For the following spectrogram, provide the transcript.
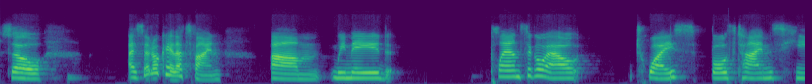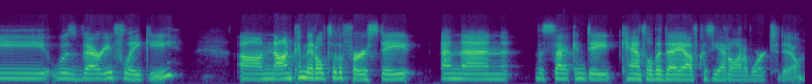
So I said, okay, that's fine. Um, we made plans to go out twice. Both times he was very flaky, um, non committal to the first date. And then the second date canceled the day of because he had a lot of work to do.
